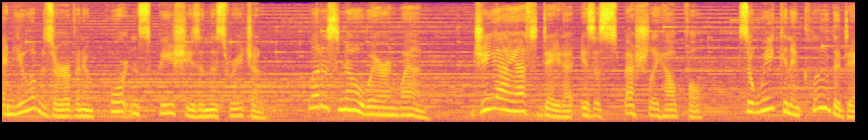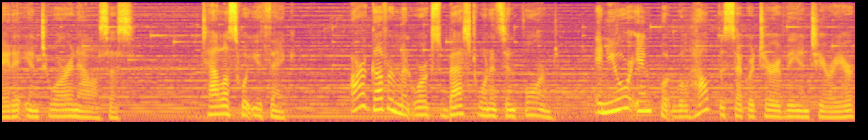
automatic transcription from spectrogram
and you observe an important species in this region. Let us know where and when. GIS data is especially helpful, so we can include the data into our analysis. Tell us what you think. Our government works best when it's informed, and your input will help the Secretary of the Interior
